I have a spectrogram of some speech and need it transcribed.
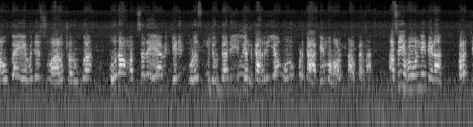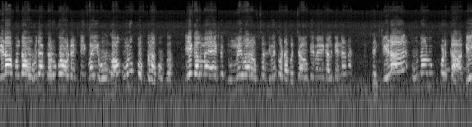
ਆਊਗਾ ਇਹੋ ਜਿਹੇ ਸਵਾਲ ਕਰੂਗਾ। ਉਹਦਾ ਮਕਸਦ ਇਹ ਆ ਵੀ ਜਿਹੜੀ ਪੁਲਿਸ ਬਜ਼ੁਰਗਾਂ ਦੀ ਇੱਜ਼ਤ ਕਰ ਰਹੀ ਆ ਉਹਨੂੰ ਭੜਕਾ ਕੇ ਮਾਹੌਲ ਖਰਾਬ ਕਰਨਾ। ਅਸੀਂ ਹੋਣ ਨਹੀਂ ਦੇਣਾ। ਪਰ ਜਿਹੜਾ ਬੰਦਾ ਉਹੋ ਜਿਹਾ ਕਰੂਗਾ ਆਇਡੈਂਟੀਫਾਈ ਹੋਊਗਾ, ਉਹਨੂੰ ਭੁਗਤਣਾ ਪਊਗਾ। ਇਹ ਗੱਲ ਮੈਂ ਇੱਕ ਜ਼ਿੰਮੇਵਾਰ ਅਫਸਰ, ਜਿਵੇਂ ਤੁਹਾਡਾ ਬੱਚਾ ਹੋ ਕੇ ਮੈਂ ਇਹ ਗੱਲ ਕਹਿਣਾ ਨਾ, ਤੇ ਜਿਹੜਾ ਉਹਨਾਂ ਨੂੰ ਭੜਕਾ ਕੇ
